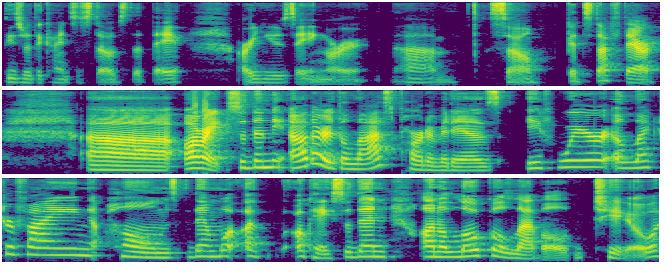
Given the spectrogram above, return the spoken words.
these are the kinds of stoves that they are using or, um, so good stuff there. Uh, all right. So then the other, the last part of it is if we're electrifying homes, then what? Okay, so then on a local level too,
